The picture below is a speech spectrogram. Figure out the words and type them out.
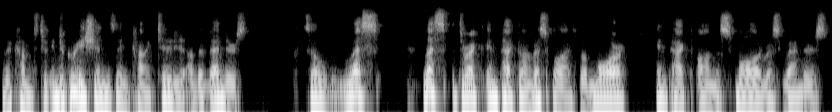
when it comes to integrations and connectivity to other vendors. So less less direct impact on risk Riskalyze, but more impact on the smaller risk vendors.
